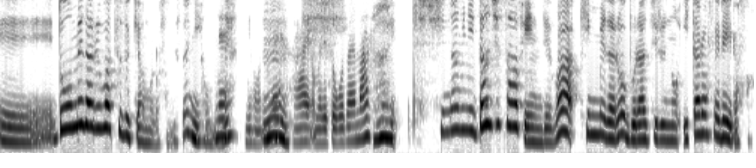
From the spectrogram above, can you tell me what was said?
えー銅メダルは都築安室さんですね、日本のね。ね、日本ね、はい、おめでとうございます。はい、ちなみに男子サーフィンでは金メダルをブラジルのイタロ・フェレイラさん、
